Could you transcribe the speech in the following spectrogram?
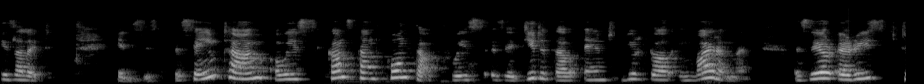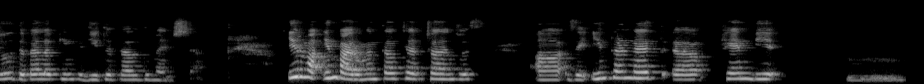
is isolated. At the same time, with constant contact with the digital and virtual environment, there a risk to developing digital dementia. Environmental challenges, uh, the internet uh, can be um,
